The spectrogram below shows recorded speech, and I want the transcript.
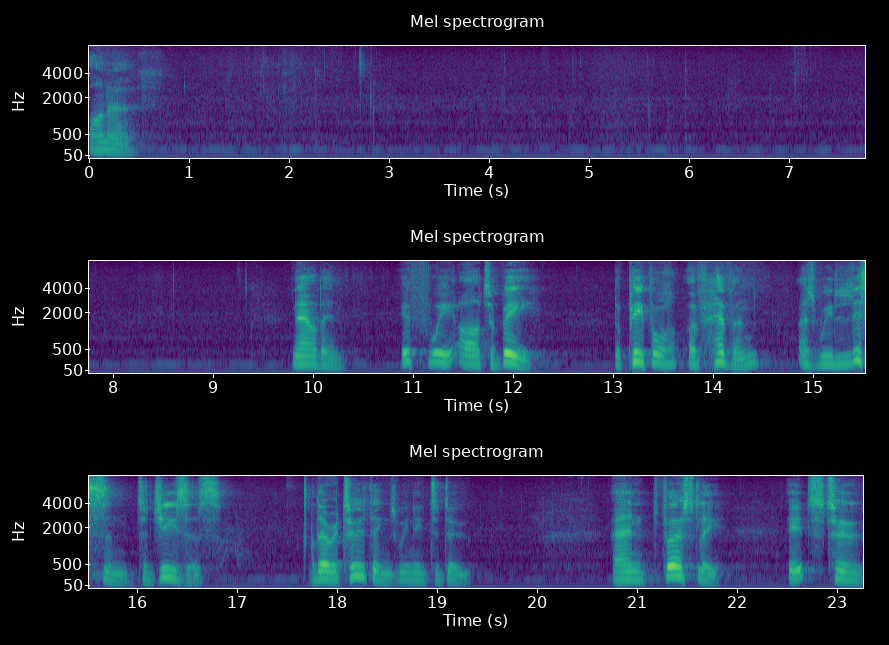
on earth. Now then, if we are to be the people of heaven as we listen to Jesus, there are two things we need to do. And firstly, it's to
